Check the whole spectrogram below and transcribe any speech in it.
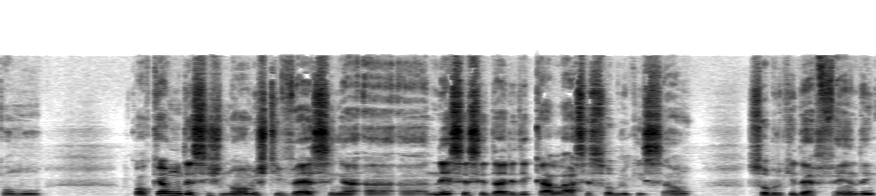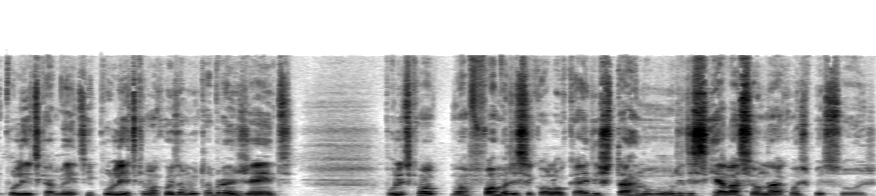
como qualquer um desses nomes tivessem a, a, a necessidade de calar-se sobre o que são sobre o que defendem politicamente, e política é uma coisa muito abrangente. Política é uma, uma forma de se colocar e de estar no mundo e de se relacionar com as pessoas.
